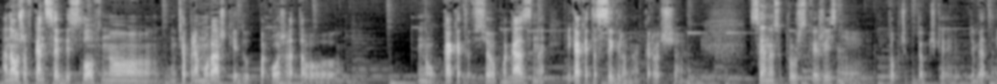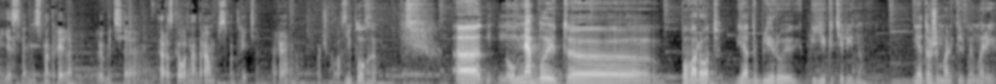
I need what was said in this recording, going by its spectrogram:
она уже в конце без слов, но у тебя прям мурашки идут по коже от того, ну, как это все показано и как это сыграно, короче. Сцены супружеской жизни топчик, топчик. Ребята, если не смотрели, любите разговорный драм, посмотрите. Реально, очень классно. Неплохо. Uh, у меня будет uh, поворот. Я дублирую Екатерину. Я тоже Малькольм и Мари.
